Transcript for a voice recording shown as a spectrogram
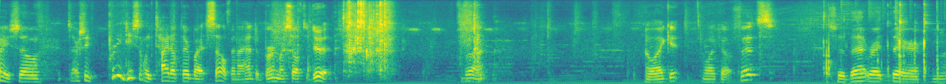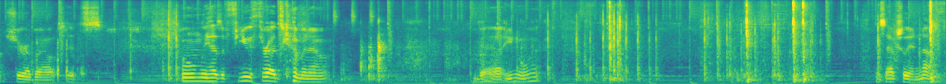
Okay, so it's actually pretty decently tied up there by itself and I had to burn myself to do it. But I like it. I like how it fits. So that right there, I'm not sure about. It's only has a few threads coming out. But you know what? It's actually enough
